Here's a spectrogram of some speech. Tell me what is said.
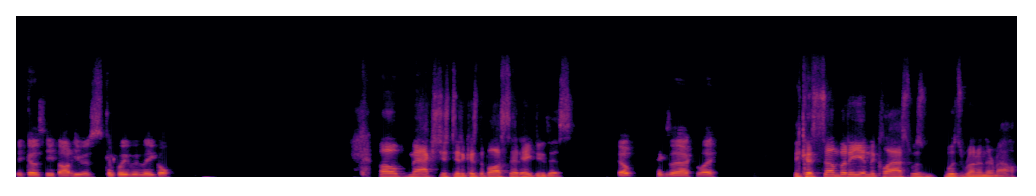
because he thought he was completely legal. Oh, Max just did it because the boss said, "Hey, do this." Yep, exactly. Because somebody in the class was was running their mouth.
